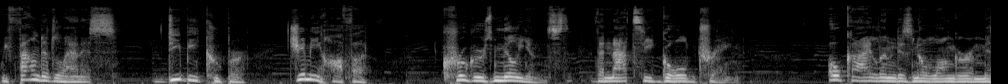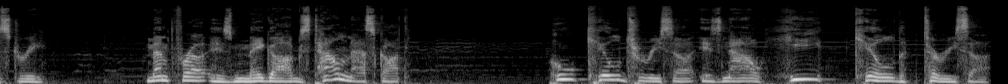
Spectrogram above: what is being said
We found Atlantis, D.B. Cooper, Jimmy Hoffa, Kruger's Millions, the Nazi gold train. Oak Island is no longer a mystery. Memphra is Magog's town mascot. Who killed Theresa is now he killed Theresa.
